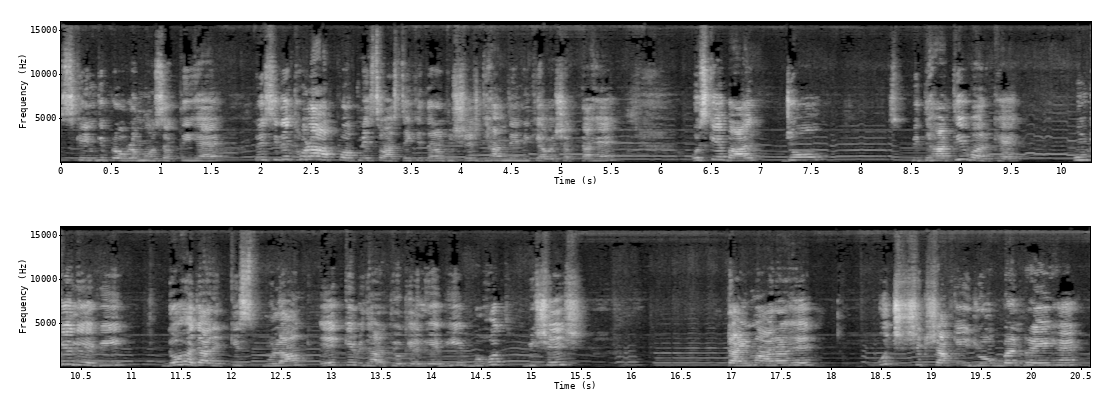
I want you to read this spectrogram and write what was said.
स्किन की प्रॉब्लम हो सकती है। तो इसीलिए थोड़ा आपको अपने स्वास्थ्य की तरफ़ विशेष ध्यान देने की आवश्यकता है। उसके बाद जो विद्यार्थी वर्ग है, उनके लिए भी 2021 मूलांक एक के विद्यार्थियों के लिए भी बहुत विशेष टाइम आ रहा है। उच्च शिक्षा के योग बन रहे हैं।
